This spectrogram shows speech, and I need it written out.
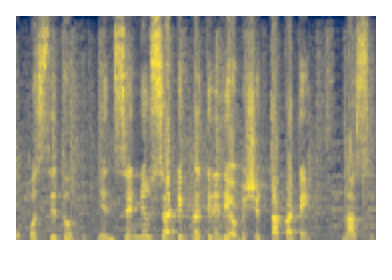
उपस्थित होते. एनसीएन न्यूजसाठी प्रतिनिधी अभिषेक ताकाटे नाशिक.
